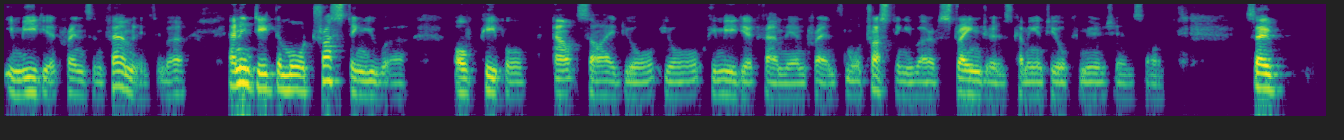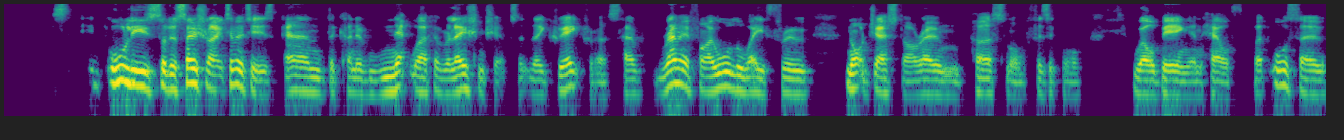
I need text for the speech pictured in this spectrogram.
immediate friends and families. Were, and indeed, the more trusting you were of people outside your, your immediate family and friends, the more trusting you were of strangers coming into your community and so on. So all these sort of social activities and the kind of network of relationships that they create for us have ramified all the way through not just our own personal physical well-being and health, but also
